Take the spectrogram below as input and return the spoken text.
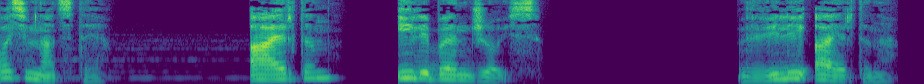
18. Айртон или Бен Джойс. Ввели Айртона.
